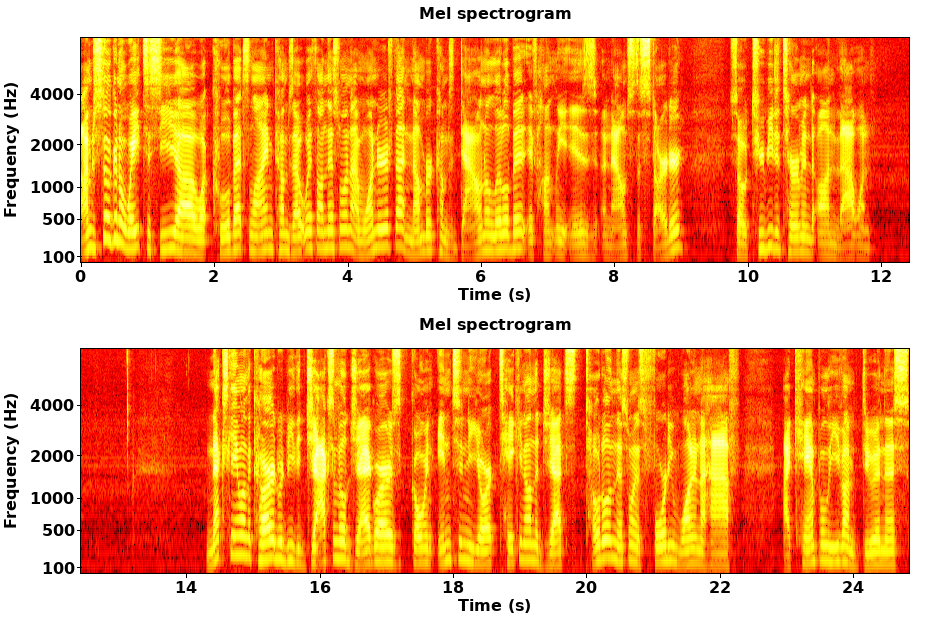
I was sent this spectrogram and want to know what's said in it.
I'm still gonna wait to see uh, what Coolbet's line comes out with on this one. I wonder if that number comes down a little bit if Huntley is announced the starter. So to be determined on that one. Next game on the card would be the Jacksonville Jaguars going into New York, taking on the Jets. Total in this one is 41 and a half. I can't believe I'm doing this.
